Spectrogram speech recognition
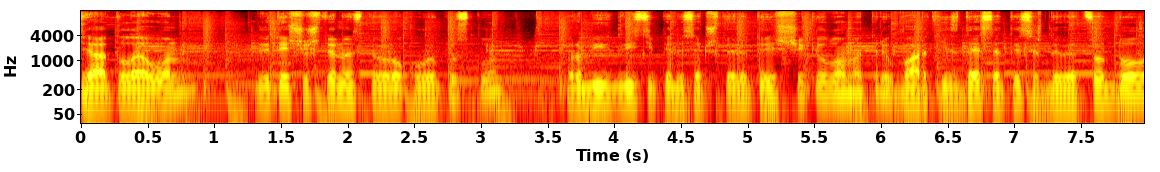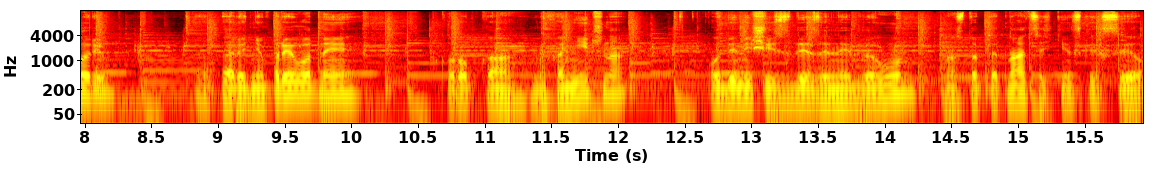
Seat Leon 2014 року випуску. Пробіг 254 тисячі кілометрів, вартість 10 тисяч 900 доларів. Передньоприводний, коробка механічна, 1,6 дизельний двигун на 115 кінських сил.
